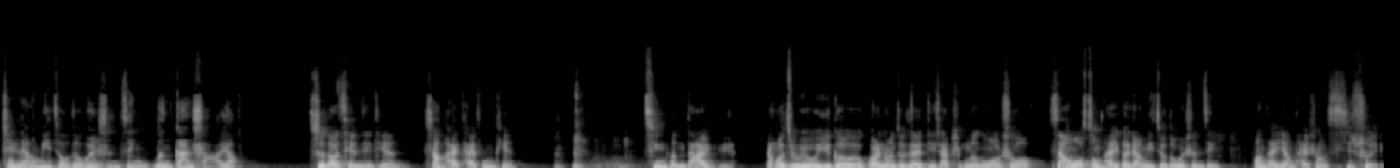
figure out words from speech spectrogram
这两米九的卫生巾能干啥呀？直到前几天，上海台风天，倾盆大雨，然后就有一个观众就在底下评论跟我说，想我送他一个两米九的卫生巾，放在阳台上吸水。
